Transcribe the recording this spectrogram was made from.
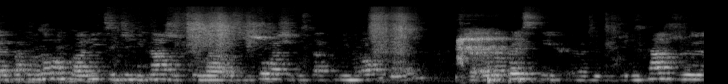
e, taką nową koalicję dziennikarzy, która rozpoczęła się w ostatnim roku. E, Europejskich e, dziennikarzy,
